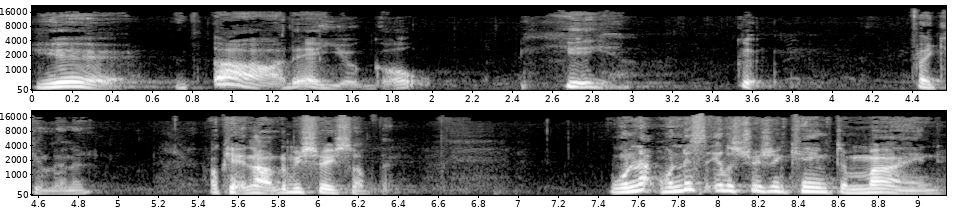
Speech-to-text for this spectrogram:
Yeah. Ah, oh, there you go. Yeah. Good. Thank you, Leonard. Okay, now let me show you something. When, I, when this illustration came to mind,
